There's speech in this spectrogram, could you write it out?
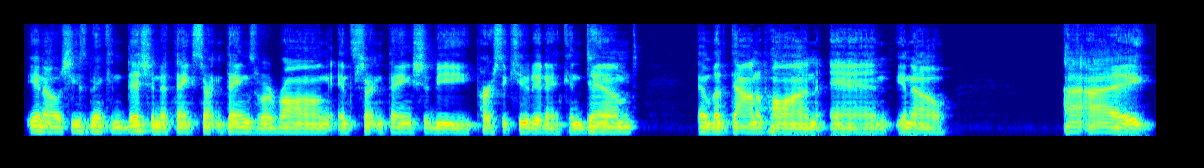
you know, she's been conditioned to think certain things were wrong and certain things should be persecuted and condemned and looked down upon. And, you know, I,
